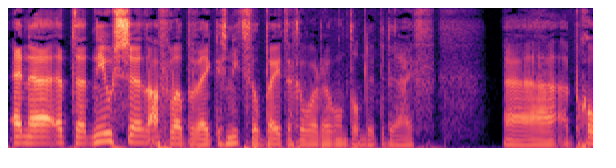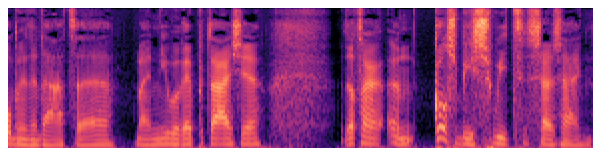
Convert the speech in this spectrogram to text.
En eh, het eh, nieuws de afgelopen week is niet veel beter geworden rondom dit bedrijf. Het begon inderdaad een nieuwe reportage dat er een Cosby Suite zou zijn.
